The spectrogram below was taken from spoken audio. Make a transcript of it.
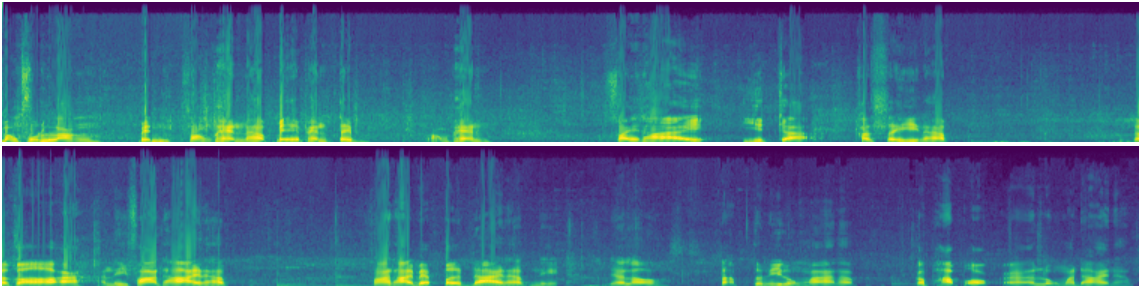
บางฝุ่นหลังเป็นสองแผ่นนะครับ ไม่ใช่แผ่นเต็มสองแผ่น ไฟท้ายยึดกับคัสซีนะครับ แล้วก็อะอันนี้ฝาท้ายนะครับ ฝาท้ายแบบเปิดได้นะครับนี่ เดี๋ยวเราสับตัวนี้ลงมาครับ ก็พับออกอ่าลงมาได้นะครับ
